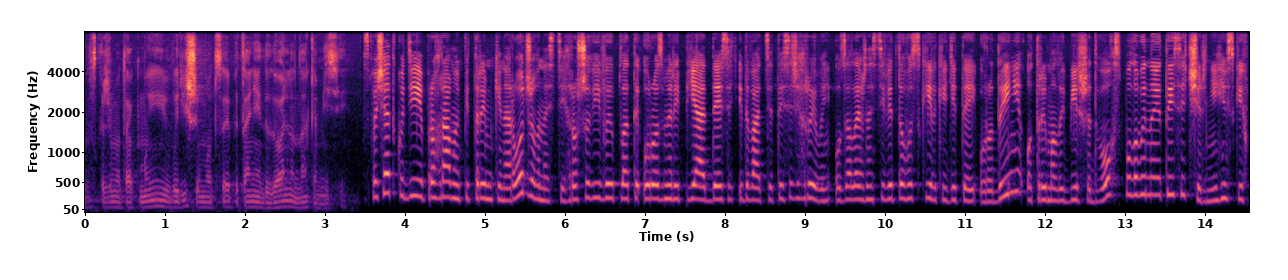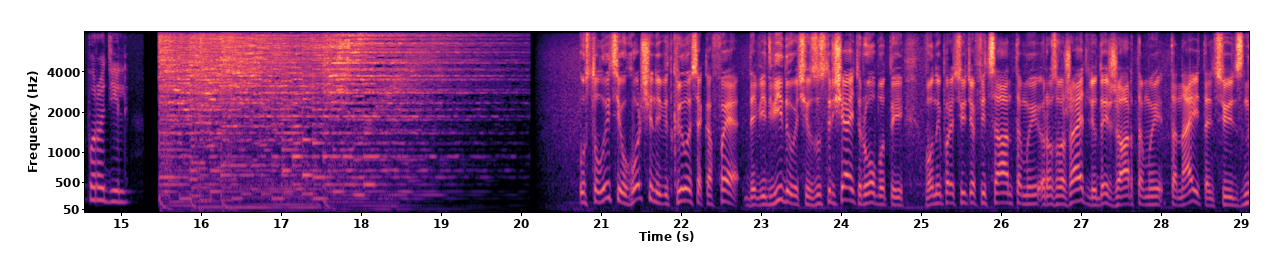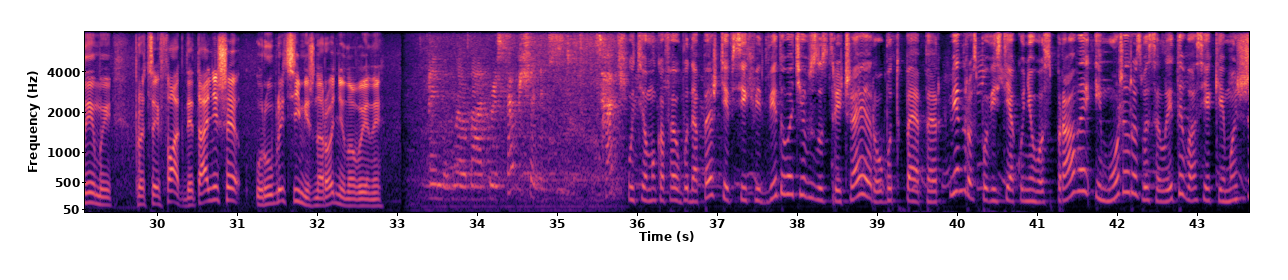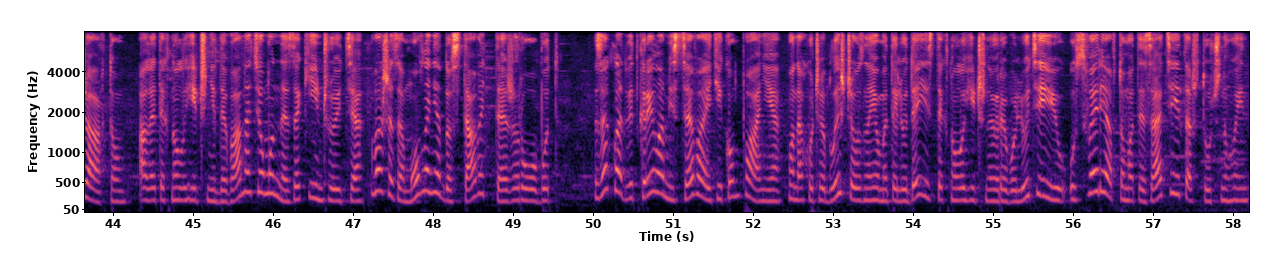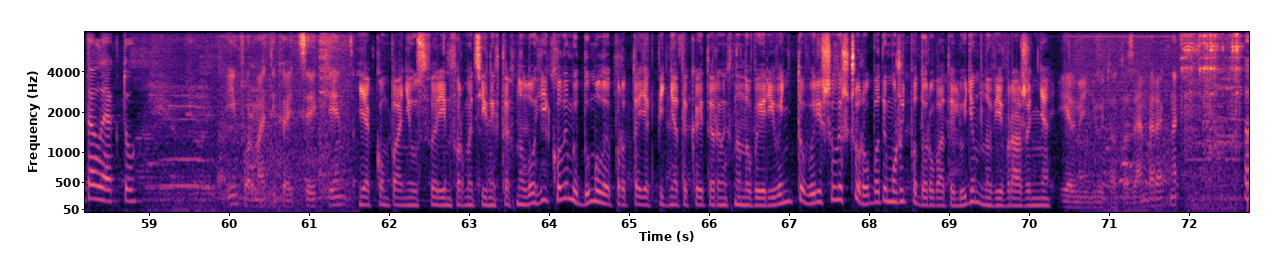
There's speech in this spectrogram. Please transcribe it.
скажімо так, ми вирішуємо це питання індивідуально на комісії. З початку дії програми підтримки народжуваності грошові виплати у розмірі 5, 10 і 20 тисяч гривень у залежності від того, скільки дітей у родині, отримали більше 2,5 тисяч чернігівських породіль. У столиці Угорщини відкрилося кафе, де відвідувачів зустрічають роботи. Вони працюють офіціантами, розважають людей жартами та навіть танцюють з ними. Про цей факт детальніше у рубриці Міжнародні новини. У цьому кафе в Будапешті всіх відвідувачів зустрічає робот Пепер. Він розповість, як у нього справи, і може розвеселити вас якимось жартом. Але технологічні дива на цьому не закінчуються. Ваше замовлення доставить теж робот. Заклад відкрила місцева it компанія Вона хоче ближче ознайомити людей із технологічною революцією у сфері автоматизації та штучного інтелекту. Як компанія у сфері інформаційних технологій, коли ми думали про те, як підняти кейтеринг на новий рівень, то вирішили, що роботи можуть подарувати людям нові враження.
